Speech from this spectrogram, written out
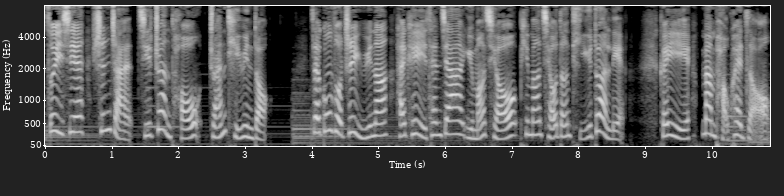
做一些伸展及转头、转体运动，在工作之余呢，还可以参加羽毛球、乒乓球等体育锻炼，可以慢跑、快走、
